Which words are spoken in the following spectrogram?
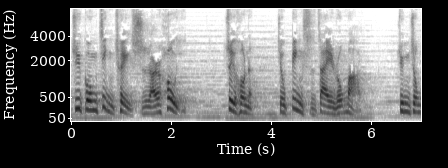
鞠躬尽瘁，死而后已。最后呢，就病死在戎马军中。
